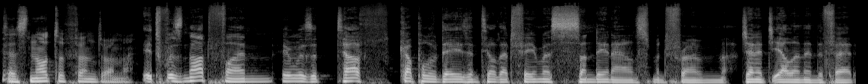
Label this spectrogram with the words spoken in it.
That's not a fun drama. It was not fun. It was a tough couple of days until that famous Sunday announcement from Janet Yellen and the Fed.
